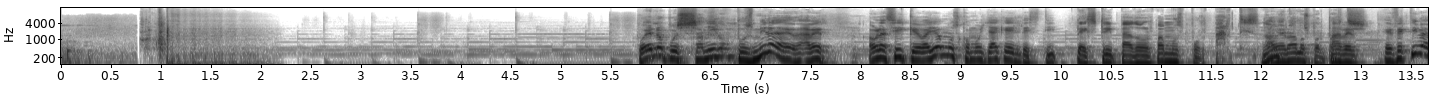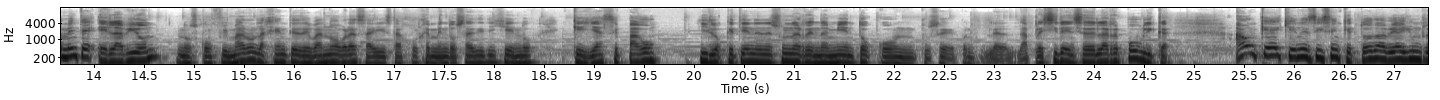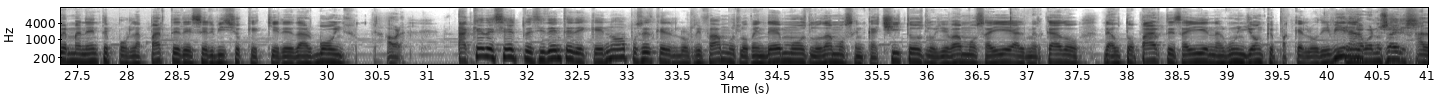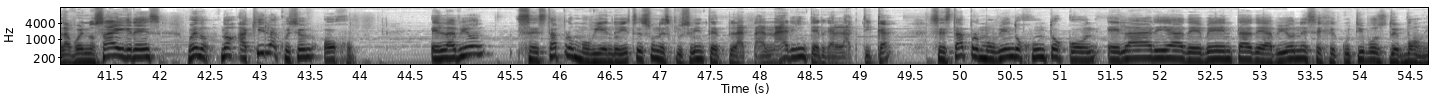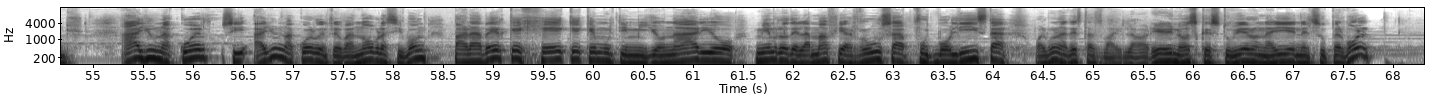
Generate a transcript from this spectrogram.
Bueno, pues amigo, Pues mira, a ver, ahora sí que vayamos como ya que el destripador, vamos por partes, ¿no? A ver, vamos por A ver, partes. efectivamente el avión, nos confirmaron la gente de Banobras, ahí está Jorge Mendoza dirigiendo, que ya se pagó. Y lo que tienen es un arrendamiento con pues, eh, la, la presidencia de la República. Aunque hay quienes dicen que todavía hay un remanente por la parte de servicio que quiere dar Boeing. Ahora, ¿A qué decía el presidente de que no? Pues es que lo rifamos, lo vendemos, lo damos en cachitos, lo llevamos ahí al mercado de autopartes, ahí en algún yonque para que lo dividan. La Buenos Aires. A la Buenos Aires. Bueno, no, aquí la cuestión, ojo, el avión se está promoviendo, y esta es una exclusiva interplatanaria intergaláctica, se está promoviendo junto con el área de venta de aviones ejecutivos de Boeing. Hay un acuerdo, sí, hay un acuerdo entre Banobras y Boeing para ver qué jeque, qué multimillonario, miembro de la mafia rusa, futbolista o alguna de estas bailarinas que estuvieron ahí en el Super Bowl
